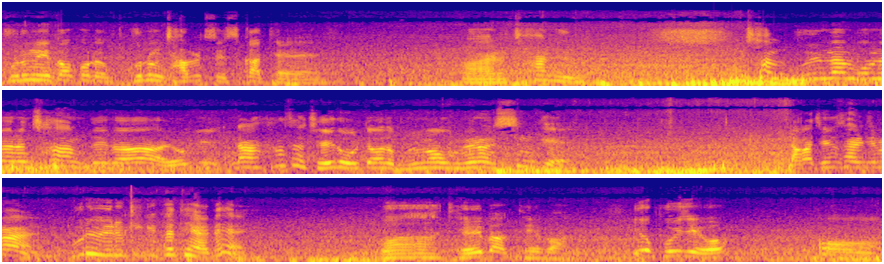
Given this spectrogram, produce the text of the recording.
구름이 거꾸로 구름 잡을 수 있을 것 같아. 와, 이렇게 차는. 참 물만 보면은 참 내가 여기 나 항상 제주도 올 때마다 물만 보면은 신기해 나가 제주 살지만 물이 왜 이렇게 깨끗해야 돼? 와 대박 대박 이거 보이세요 이거? 어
